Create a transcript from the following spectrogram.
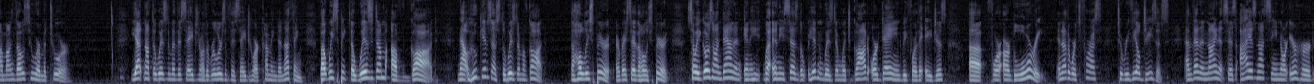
among those who are mature Yet not the wisdom of this age, nor the rulers of this age who are coming to nothing. But we speak the wisdom of God. Now, who gives us the wisdom of God? The Holy Spirit. Everybody say the Holy Spirit. So he goes on down and, and he well, and he says the hidden wisdom which God ordained before the ages uh, for our glory. In other words, for us to reveal Jesus. And then in 9 it says, Eye has not seen, nor ear heard,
